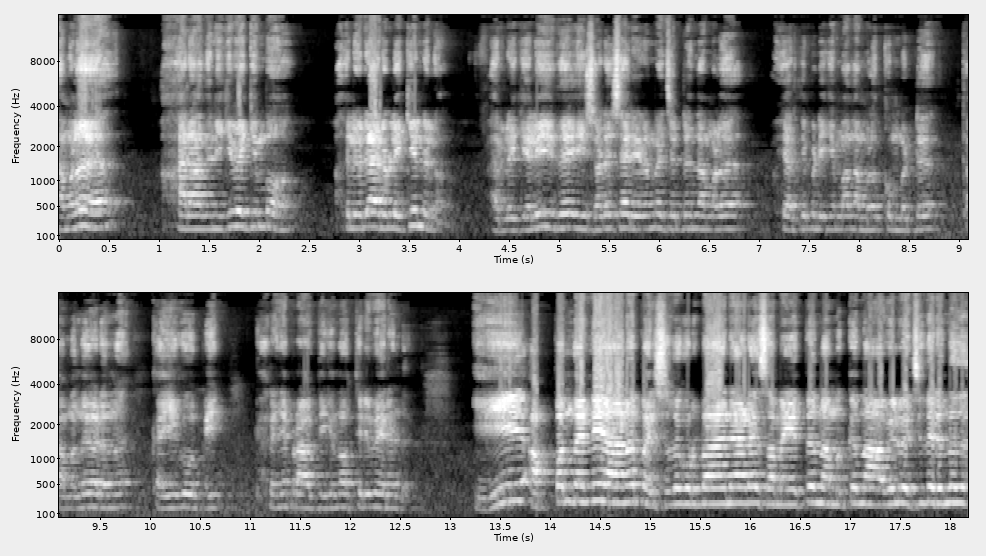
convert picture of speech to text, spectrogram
നമ്മൾ ആരാധനയ്ക്ക് വെക്കുമ്പോൾ അതിലൊരു അരുളിക്കുണ്ടല്ലോ അരുളിക്കൽ ഇത് ഈശോയുടെ ശരീരം വെച്ചിട്ട് നമ്മൾ ഉയർത്തി പിടിക്കുമ്പോൾ നമ്മൾ കുമ്പിട്ട് തമന്ന് കിടന്ന് കൈ കൂപ്പി കരഞ്ഞ് പ്രാർത്ഥിക്കുന്ന ഒത്തിരി പേരുണ്ട്. ഈ അപ്പം തന്നെയാണ് പരിശുദ്ധ കുർബാനയുടെ സമയത്ത് നമുക്ക് നാവിൽ വെച്ച് തരുന്നത്.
